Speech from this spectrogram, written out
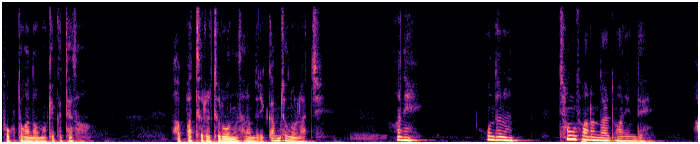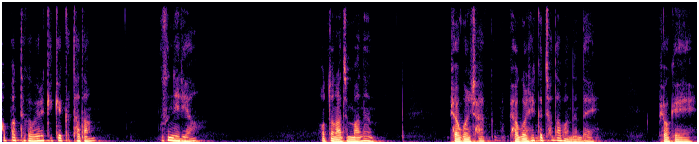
복도가 너무 깨끗해서 아파트를 들어오는 사람들이 깜짝 놀랐지. 아니, 오늘은 청소하는 날도 아닌데 아파트가 왜 이렇게 깨끗하담? 무슨 일이야? 어떤 아줌마는 벽을 자, 벽을 힐끗 쳐다봤는데 벽에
